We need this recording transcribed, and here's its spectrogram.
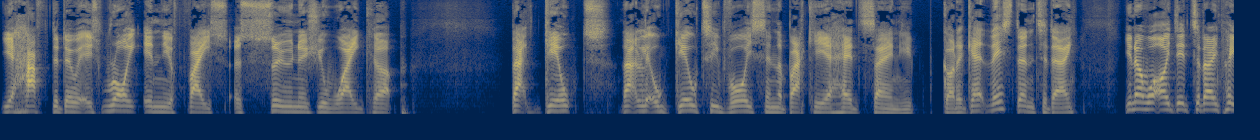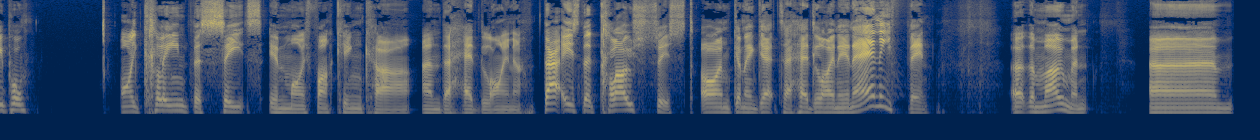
You have to do it. It's right in your face as soon as you wake up. That guilt, that little guilty voice in the back of your head saying, You've got to get this done today. You know what I did today, people? I cleaned the seats in my fucking car and the headliner. That is the closest I'm going to get to headlining anything at the moment. Um,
